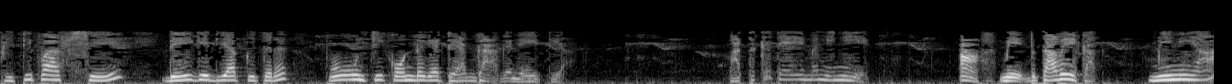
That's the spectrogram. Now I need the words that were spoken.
පිටිපස්සේ දෙහි ගෙඩියක් විතර පූංචි කොණ්ඩ ගැටයක් ගහගෙන හිටියා. මතකද එම මිනිහෙක්? ආ මේ තව එකක්. මිනිහා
